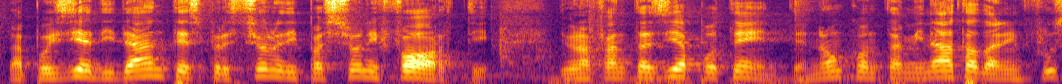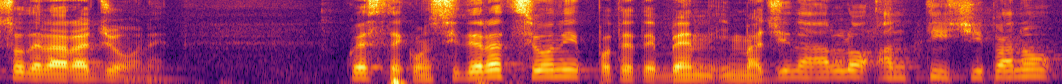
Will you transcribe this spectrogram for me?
La poesia di Dante è espressione di passioni forti, di una fantasia potente, non contaminata dall'influsso della ragione. Queste considerazioni, potete ben immaginarlo, anticipano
